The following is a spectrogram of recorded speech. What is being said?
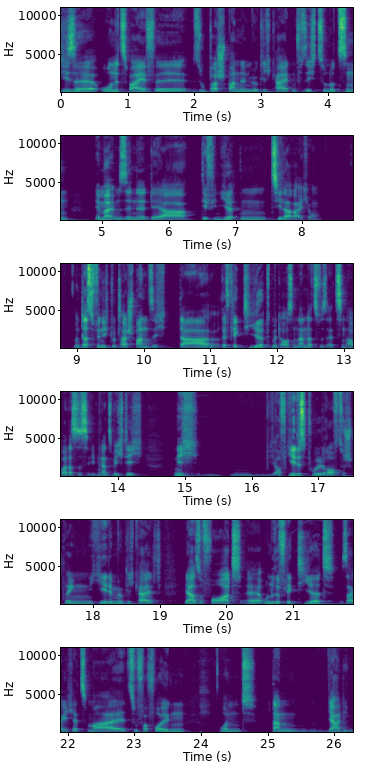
diese ohne Zweifel super spannenden Möglichkeiten für sich zu nutzen, immer im Sinne der definierten Zielerreichung. Und das finde ich total spannend, sich da reflektiert mit auseinanderzusetzen. Aber das ist eben ganz wichtig, nicht auf jedes Tool drauf zu springen, nicht jede Möglichkeit ja sofort äh, unreflektiert, sage ich jetzt mal, zu verfolgen. Und dann ja, liegt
